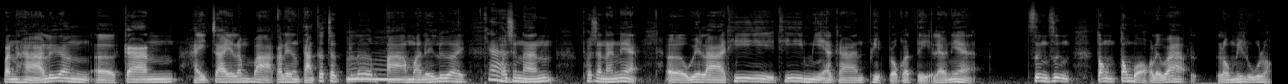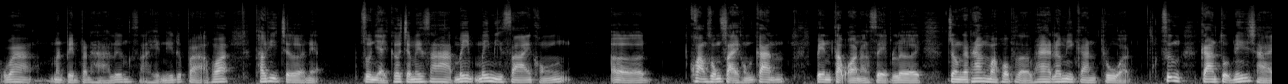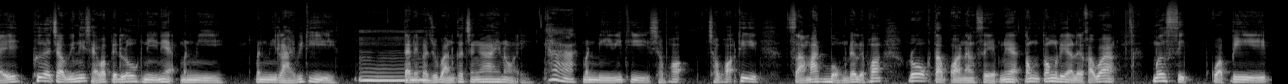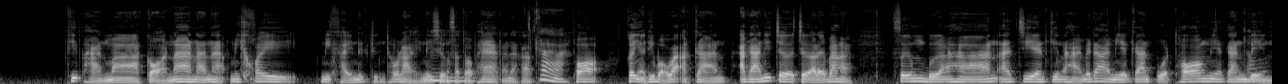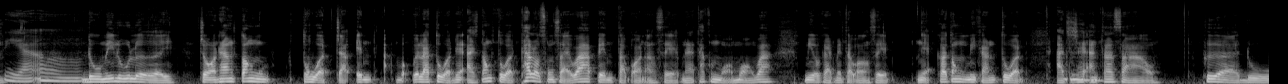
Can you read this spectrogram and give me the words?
ปัญหาเรื่องเอ่อการหายใจลำบากอะไรต่างๆ ก็จะเริ่มตามมาเรื่อยๆค่ะเพราะฉะนั้นเพราะฉะนั้นเนี่ยเอ่อเวลาที่ที่มีอาการผิดปกติแล้วเนี่ย ซึ่งซึ่งต้องต้องบอกเลยว่าเราไม่รู้หรอกว่ามันเป็นปัญหาเรื่องสาเหตุนี้หรือเปล่า เพราะว่าเท่าที่เจอเนี่ยส่วนใหญ่ก็จะไม่ทราบไม่ไม่มีทรายของเอ่อความสงสัยของการเป็นตับอ่อนอักเสบเลย จนกระทั่งมาพบสัตวแพทย์แล้วมีการตรวจ ซึ่งการตรวจวินิจฉัยเพื่อจะวินิจฉัยว่าเป็นโรคนี้เนี่ยมันมีมันมีหลายวิธี แต่ในปัจจุบันก็จะง่ายหน่อยค่ะมันมีวิธีเฉพาะเฉพาะที่สามารถบ่งได้เลย เพราะโรคตับอ่อนอักเสบเนี่ยต้องต้องเรียนเลยครับว่าเมื่อ 10 กว่าปี ที่ผ่านมาก่อนหน้านั้นอะไม่ค่อยมีใครนึกถึงเท่าไหร่ในเชิงสัตวแพทย์นะครับค่ะเพราะก็อย่างที่บอกว่าอาการอาการที่เจอเจออะไรบ้างอะซึมเบื่ออาหารอาเจียนกินอาหารไม่ได้ มีอาการปวดท้องมีอาการท้อเบ่งงเสียเออดูไม่รู้เลยจนกระทั่งต้องตรวจจากเอ็นเวลาตรวจเนี่ยอาจจะต้องตรวจถ้าเราสงสัยว่าเป็นตับอ่อนอักเสบนะถ้าคุณหมอมองว่ามีโอกาสเป็นตับอ่อนอักเสบเนี่ยก็ต้องมีการตรวจอาจจะใช้อันตราซาวด์เพื่อดู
